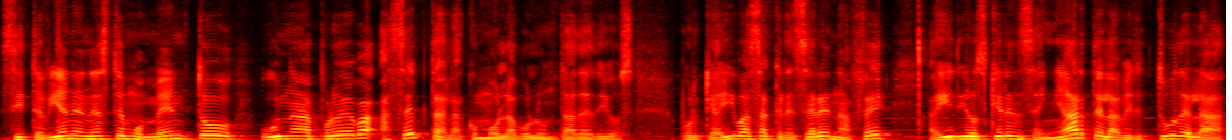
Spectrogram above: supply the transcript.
Si te viene en este momento una prueba, acéptala como la voluntad de Dios, porque ahí vas a crecer en la fe. Ahí Dios quiere enseñarte la virtud de la,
